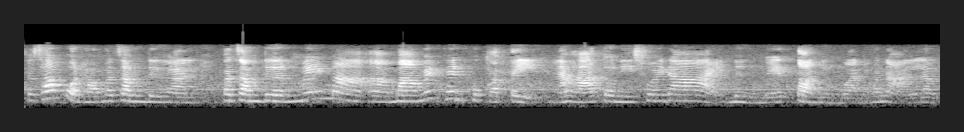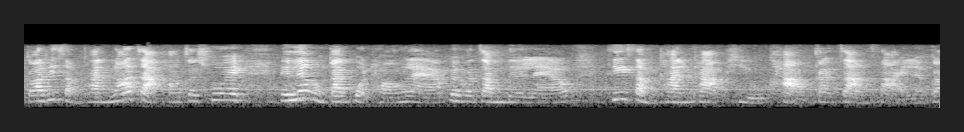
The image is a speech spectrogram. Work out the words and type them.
จะชอบปวดท้องประจำเดือน ประจำเดือนไม่มาอ่ามาไม่เป็นปกตินะคะ ตัวนี้ช่วยได้ 1 เม็ดต่อ 1 วันเท่านั้น แล้วก็ที่สำคัญนอกจากเขาจะช่วยในเรื่องของการปวดท้องแล้วเป็นประจำเดือนแล้ว ที่สำคัญค่ะผิวขาวกระจ่างใส แล้วก็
